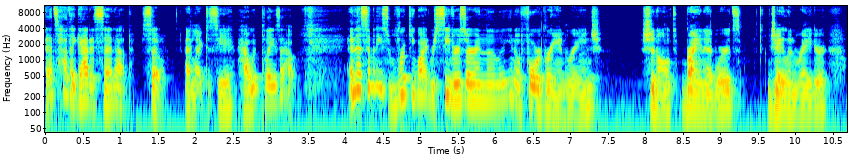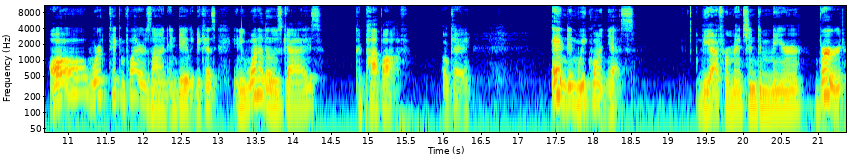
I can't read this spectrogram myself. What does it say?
That's how they got it set up. So I'd like to see how it plays out. And then some of these rookie wide receivers are in the you know four grand range. Shenault, Bryan Edwards, Jalen Reagor, all worth taking flyers on in daily because any one of those guys could pop off. Okay. And in week one, yes. The aforementioned Damiere Byrd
